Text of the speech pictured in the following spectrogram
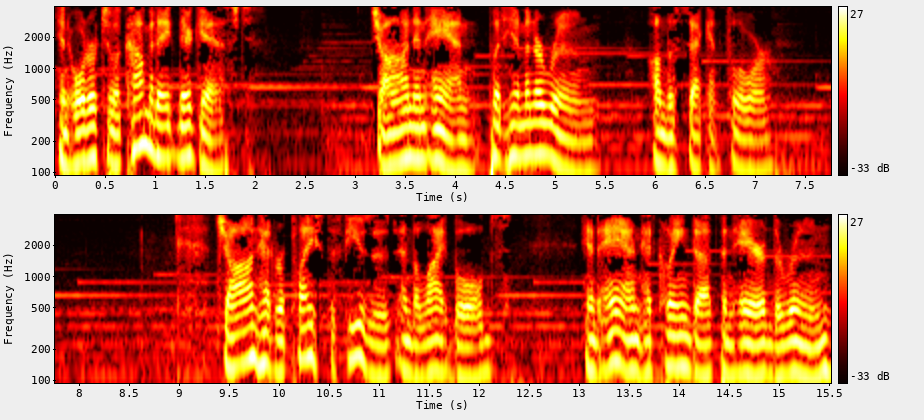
In order to accommodate their guest, John and Anne put him in a room on the second floor. John had replaced the fuses and the light bulbs, and Anne had cleaned up and aired the room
